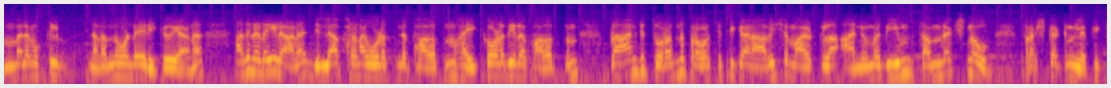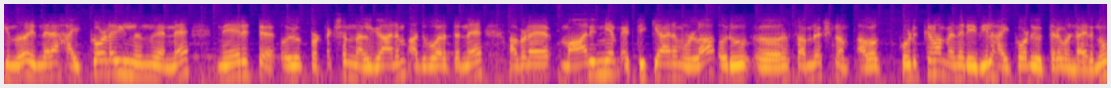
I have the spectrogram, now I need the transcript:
അമ്പലമുക്കിൽ നടന്നുകൊണ്ടേയിരിക്കുകയാണ്. അതിനിടയിലാണ് ജില്ലാ ഭരണകൂടത്തിന്റെ ഭാഗത്തും ഹൈക്കോടതിയുടെ ഭാഗത്തും പ്ലാന്റ് തുറന്ന് പ്രവർത്തിപ്പിക്കാൻ ആവശ്യമായിട്ടുള്ള അനുമതിയും സംരക്ഷണവും ഫ്രഷ് കട്ടിന് ലഭിക്കുന്നത്. ഇന്നലെ ഹൈക്കോടതിയിൽ നിന്ന് തന്നെ നേരിട്ട് ഒരു പ്രൊട്ടക്ഷൻ നൽകാനും അതുപോലെ തന്നെ അവിടെ മാലിന്യം എത്തിക്കാനുമുള്ള ഒരു സംരക്ഷണം അവ കൊടുക്കണം എന്ന രീതിയിൽ ഹൈക്കോടതി ഉത്തരവുണ്ടായിരുന്നു.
